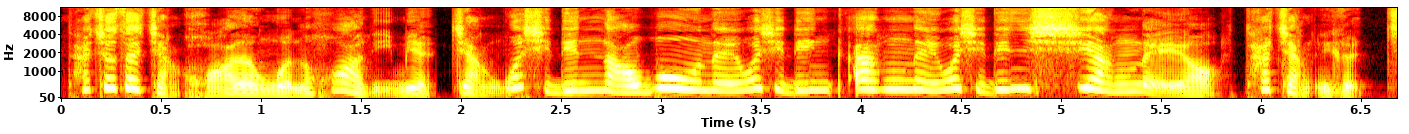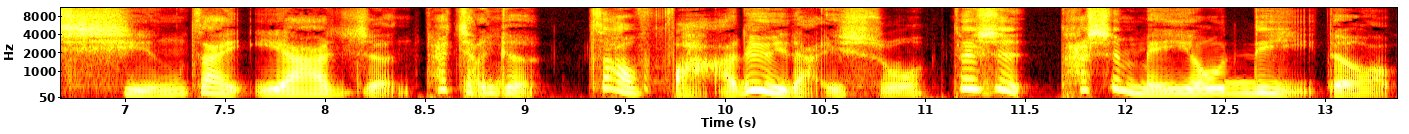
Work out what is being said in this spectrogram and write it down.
他就在讲华人文化里面讲我是恁老母呢，我是恁翁呢，我是恁相呢哦，他讲一个情在压人，他讲一个照法律来说，但是他是没有理的哦。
